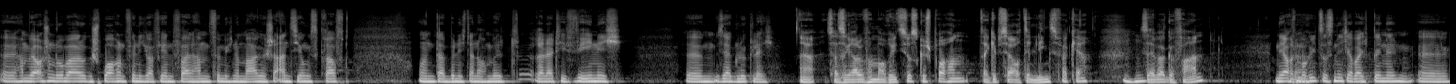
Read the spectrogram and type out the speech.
äh, haben wir auch schon drüber gesprochen, finde ich auf jeden Fall, haben für mich eine magische Anziehungskraft. Und da bin ich dann auch mit relativ wenig ähm, sehr glücklich. Ja, jetzt hast du gerade von Mauritius gesprochen. Da gibt's ja auch den Linksverkehr. Mhm. Selber gefahren? Nee, auf Oder? Mauritius nicht, aber ich bin in äh,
